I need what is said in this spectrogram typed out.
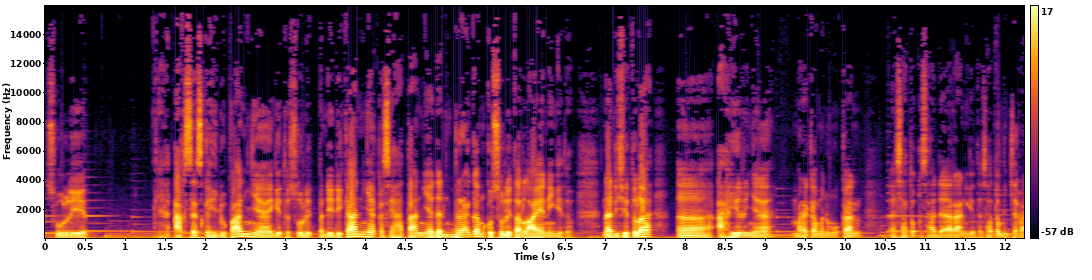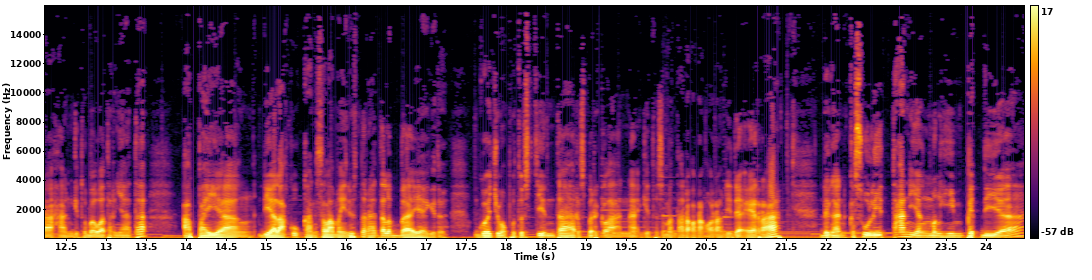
sulit akses kehidupannya gitu, sulit pendidikannya, kesehatannya dan beragam kesulitan lainnya gitu. Nah di situlah uh, akhirnya mereka menemukan uh, satu kesadaran gitu, satu pencerahan gitu bahwa ternyata apa yang dia lakukan selama ini ternyata lebay ya gitu. Gue cuma putus cinta harus berkelana gitu, sementara orang-orang di daerah dengan kesulitan yang menghimpit dia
